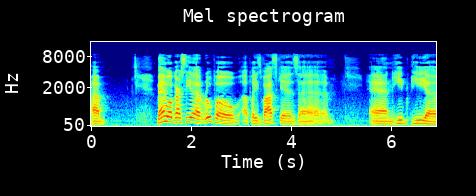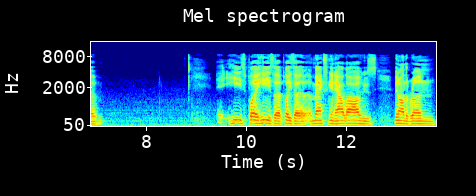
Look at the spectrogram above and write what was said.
Um, Manuel Garcia Rulfo uh, plays Vasquez, uh, and he he uh, he's play he's uh, plays a, a, Mexican outlaw who's been on the run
